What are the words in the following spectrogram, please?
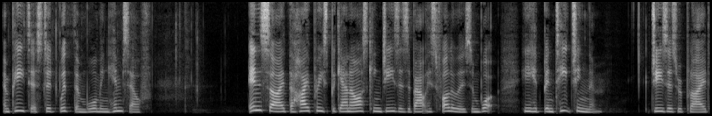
and Peter stood with them, warming himself. Inside, the high priest began asking Jesus about his followers and what he had been teaching them. Jesus replied,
